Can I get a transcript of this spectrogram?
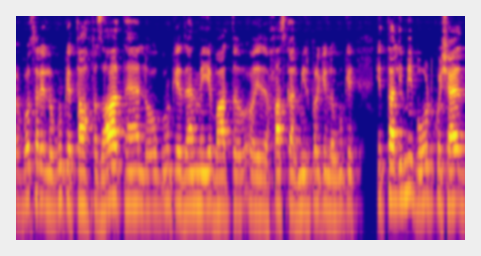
बहुत सारे लोगों के तहफ़ात हैं, लोगों के जहन में ये बात ख़ासकर मीरपुर के लोगों के, कि तालीमी बोर्ड को शायद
